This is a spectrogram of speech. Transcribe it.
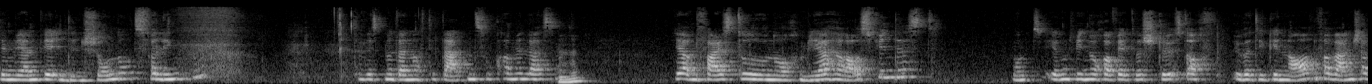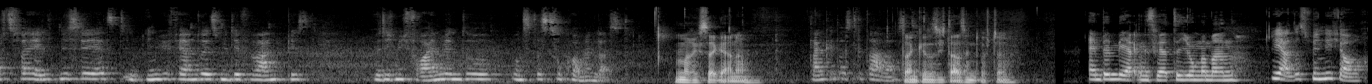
Den werden wir in den Show Notes verlinken. Da wirst du mir dann noch die Daten zukommen lassen. Mhm. Ja, und falls du noch mehr herausfindest und irgendwie noch auf etwas stößt, auch über die genauen Verwandtschaftsverhältnisse jetzt, inwiefern du jetzt mit dir verwandt bist, würde ich mich freuen, wenn du uns das zukommen lässt. Mache ich sehr gerne. Danke, dass du da warst. Danke, dass ich da sein durfte. Ein bemerkenswerter junger Mann. Ja, das finde ich auch.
